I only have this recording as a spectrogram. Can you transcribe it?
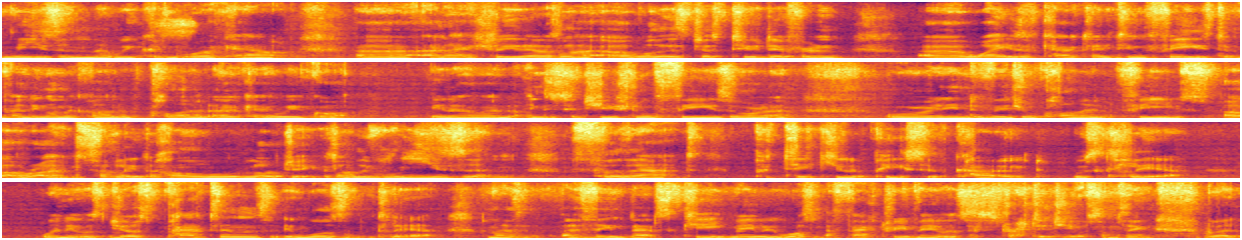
reason that we couldn't work out. Uh, and actually, there was like, oh well, there's just two different uh, ways of calculating fees depending on the kind of client. Okay, we've got you know, an institutional fees or a or an individual client fees. Oh, right. Suddenly, the whole logic like the reason for that particular piece of code was clear. When it was just patterns, it wasn't clear, and I, th- I think that's key. Maybe it wasn't a factory, maybe it was a strategy or something. But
